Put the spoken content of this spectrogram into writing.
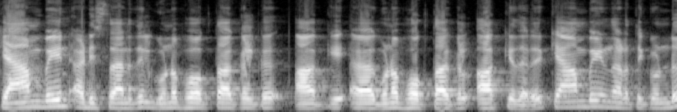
ക്യാമ്പയിൻ അടിസ്ഥാനത്തിൽ ഗുണഭോക്താക്കൾക്ക് ആക്കി ഗുണഭോക്താക്കൾ ആക്കിയത് ക്യാമ്പയിൻ നടത്തിക്കൊണ്ട്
